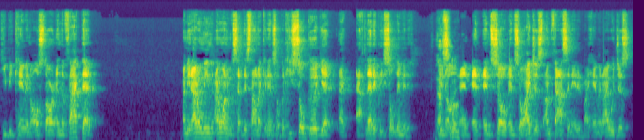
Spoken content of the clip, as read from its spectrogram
he became an all star, and the fact that. I mean, I don't mean I don't want to set this sound like an insult, but he's so good yet athletically so limited, you Absolutely. know, and, and and so and so I just I'm fascinated by him, and I would just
